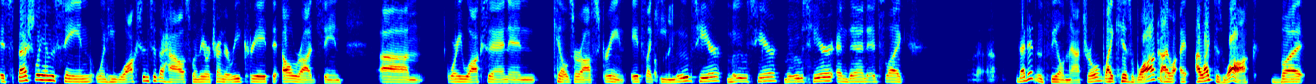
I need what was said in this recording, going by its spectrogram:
especially in the scene when he walks into the house, when they were trying to recreate the Elrod scene, um, where he walks in and kills her off screen. It's like he moves here, moves here, moves here, and then it's like, uh, that didn't feel natural. Like his walk, I, I I liked his walk, but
